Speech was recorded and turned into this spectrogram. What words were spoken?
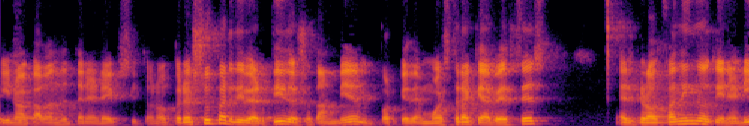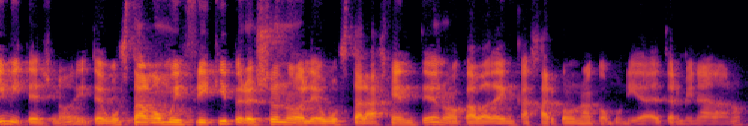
y no acaban de tener éxito, ¿no? Pero es súper divertido eso también, porque demuestra que a veces el crowdfunding no tiene límites, ¿no? Y te gusta algo muy friki, pero eso no le gusta a la gente o no acaba de encajar con una comunidad determinada, ¿no?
